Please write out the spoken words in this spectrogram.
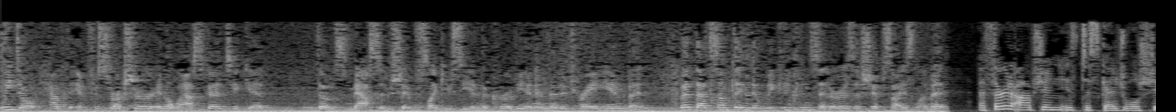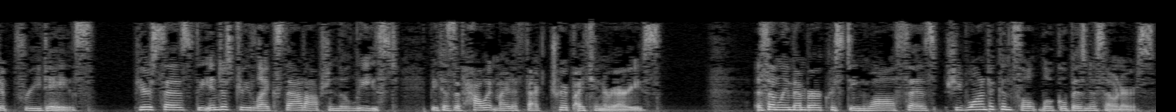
We don't have the infrastructure in Alaska to get those massive ships like you see in the Caribbean and Mediterranean, but, but that's something that we could consider as a ship size limit. A third option is to schedule ship free days. Pierce says the industry likes that option the least because of how it might affect trip itineraries. Assemblymember Christine Woll says she'd want to consult local business owners.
